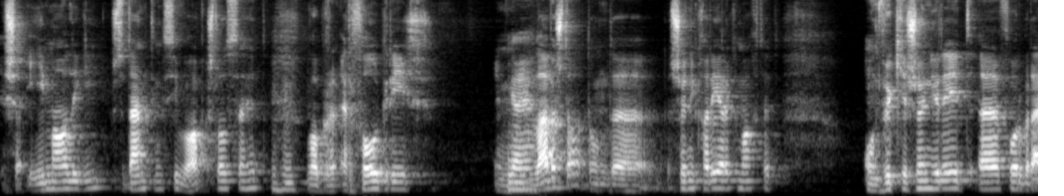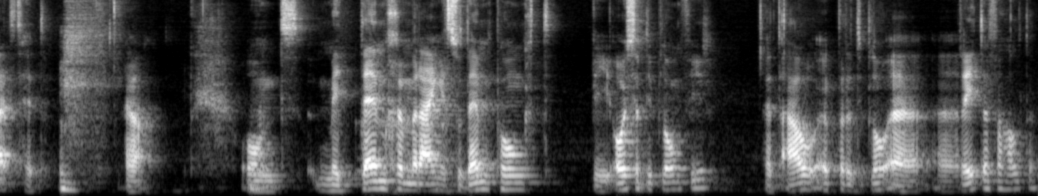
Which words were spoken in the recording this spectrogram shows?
ist eine ehemalige Studentin, gewesen, die abgeschlossen hat, die aber erfolgreich im Ja, ja. Leben steht und äh, eine schöne Karriere gemacht hat. Und wirklich eine schöne Rede äh, vorbereitet hat. ja. Und mit dem kommen wir eigentlich zu dem Punkt bei unserer Diplom 4. Hat auch jemand eine Diplom, äh, eine Rede verhalten.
